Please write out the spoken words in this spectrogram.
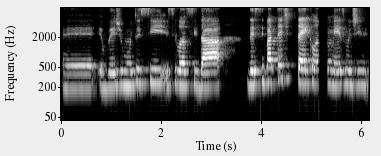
é, eu vejo muito esse, esse lance da, desse bater de tecla mesmo, de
